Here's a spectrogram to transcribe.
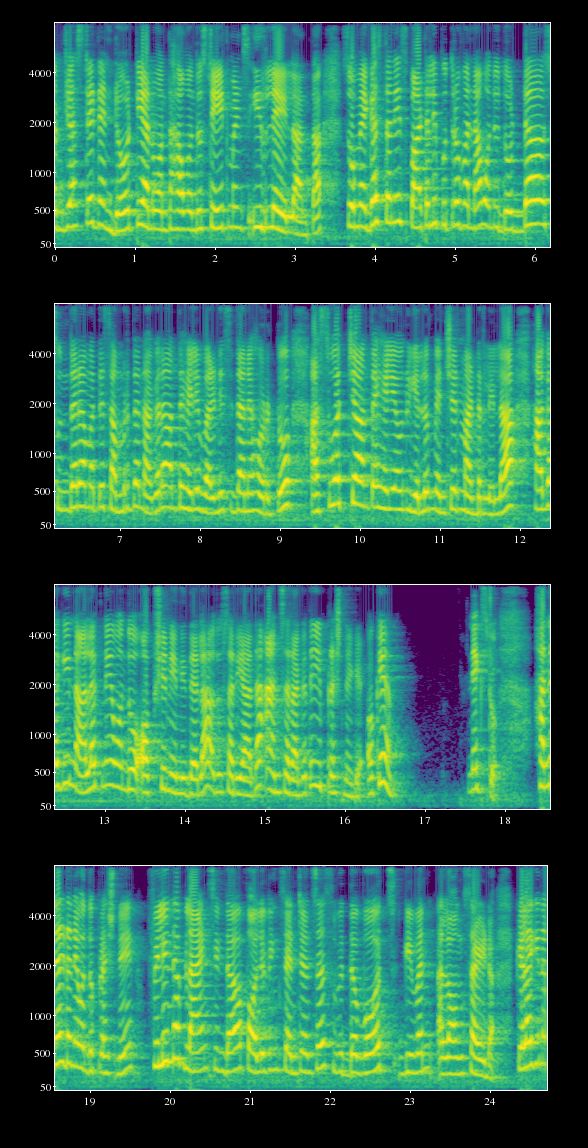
congested and dirty ಅನ್ನುವಂತಹ ಒಂದು ಸ್ಟೇಟ್ಮೆಂಟ್ಸ್ ಇರಲೇ ಇಲ್ಲ ಅಂತ. ಸೊ ಮೆಗಸ್ತನೀಸ್ ಪಾಟಲಿಪುತ್ರವನ್ನ ಒಂದು ದೊಡ್ಡ ಸುಂದರ ಮತ್ತೆ ಸಮೃದ್ಧ ನಗರ ಅಂತ ಹೇಳಿ ವರ್ಣಿಸಿದ್ದಾನೆ ಹೊರತು. ಅಸ್ವಚ್ಛ ಅಂತ ಹೇಳಿ ಅವನು ಎಲ್ಲೂ ಮೆನ್ಷನ್ ಮಾಡಿರಲಿಲ್ಲ. ಹಾಗಾಗಿ ನಾಲ್ಕನೇ ಒಂದು ಆಪ್ಷನ್ ಏನಿದೆ ಅಲ್ಲ, ಅದು ಸರಿಯಾದ ಆನ್ಸರ್ ಆಗುತ್ತೆ ಈ ಪ್ರಶ್ನೆಗೆ ಓಕೆ ನೆಕ್ಸ್ಟು ಹನ್ನೆರಡನೇ ಒಂದು ಪ್ರಶ್ನೆ fill in the blanks in the following sentences with the words given alongside ಕೆಳಗಿನ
